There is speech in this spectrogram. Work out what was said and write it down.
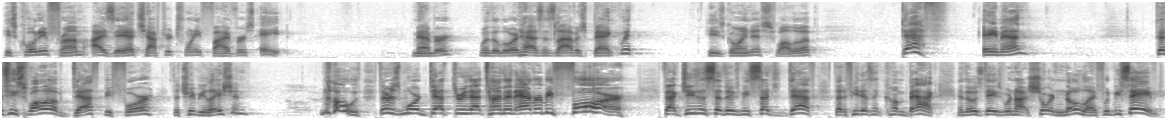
He's quoting from Isaiah chapter 25, verse 8. Remember, when the Lord has his lavish banquet, he's going to swallow up death. Amen? Does he swallow up death before the tribulation? No. no, there's more death during that time than ever before. In fact, Jesus said there's going to be such death that if he doesn't come back and those days were not shortened, no life would be saved.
